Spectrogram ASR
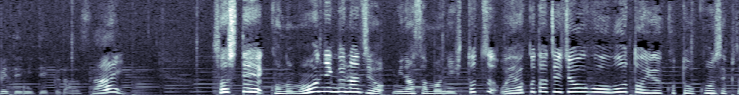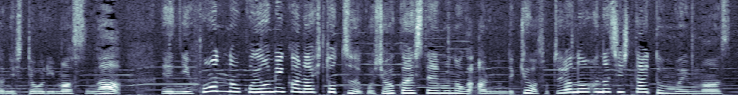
べてみてください。そしてこのモーニングラジオ皆様に一つお役立ち情報をということをコンセプトにしておりますがえ日本の暦から一つご紹介したいものがあるので今日はそちらのお話ししたいと思います。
